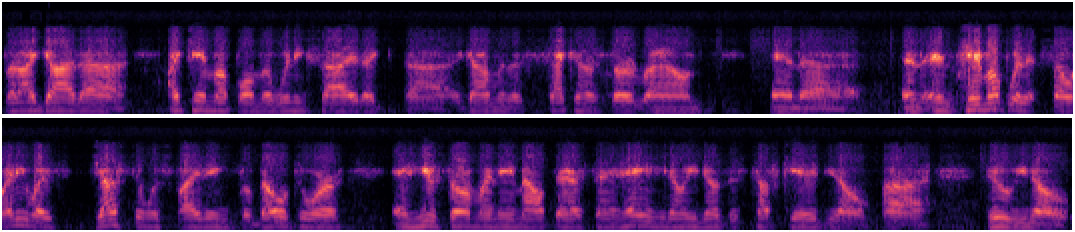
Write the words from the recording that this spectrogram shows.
but I got, uh, I came up on the winning side. I, uh, I got him in the second or third round, and uh, and and came up with it. So, anyways, Justin was fighting for Bellator, and he was throwing my name out there, saying, "Hey, you know, he knows this tough kid, you know, uh, who, you know,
